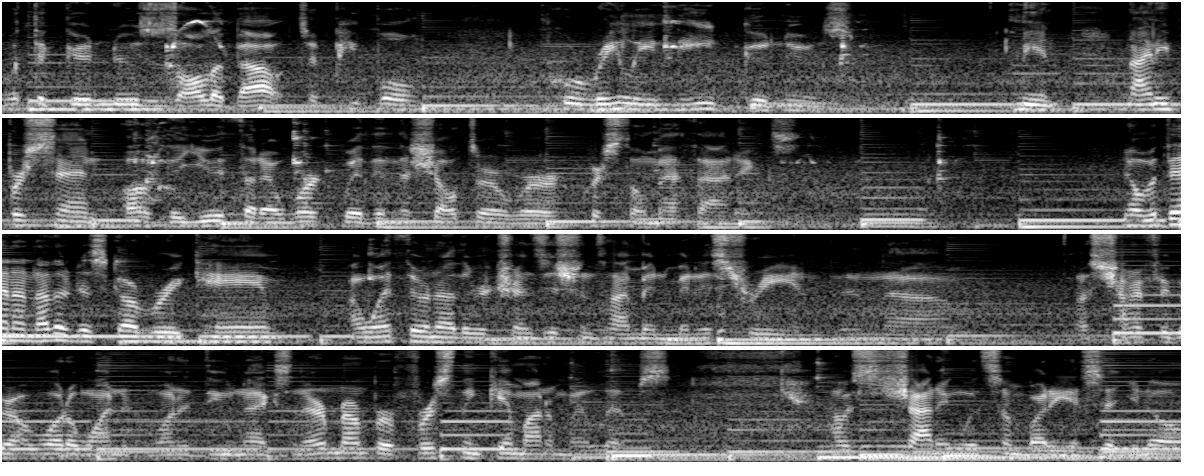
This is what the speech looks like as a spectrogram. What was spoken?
what the good news is all about to people who really need good news. I mean, 90% of the youth that I worked with in the shelter were crystal meth addicts. No, but then another discovery came. I went through another transition time in ministry, and then uh, I was trying to figure out what I wanted want to do next. And I remember first thing came out of my lips. I was chatting with somebody and said, you know,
